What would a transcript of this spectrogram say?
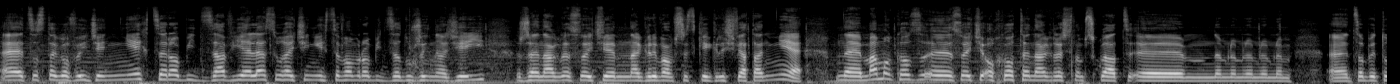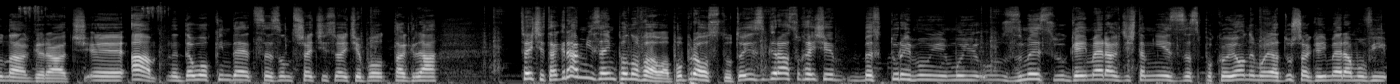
e, co z tego wyjdzie. Nie chcę robić za wiele, słuchajcie, nie chcę wam robić za dużej nadziei, że nagle, słuchajcie, nagrywam wszystkie gry świata. Nie. E, mam oko, e, słuchajcie, ochotę nagrać na przykład e, e, co by tu nagrać? E, a, The Walking Dead sezon trzeci, słuchajcie, bo ta gra Słuchajcie, ta gra mi zaimponowała, po prostu. To jest gra, słuchajcie, bez której mój, mój zmysł gamera gdzieś tam nie jest zaspokojony. Moja dusza gamera mówi,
